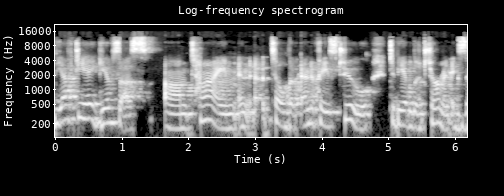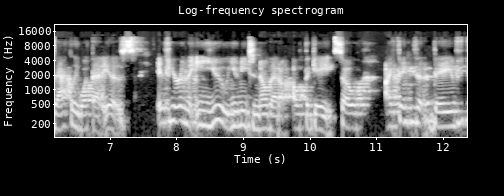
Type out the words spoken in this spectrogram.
The FDA gives us um, time until the end of phase two to be able to determine exactly what that is. If you're in the EU, you need to know that out the gate. So I think that they've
